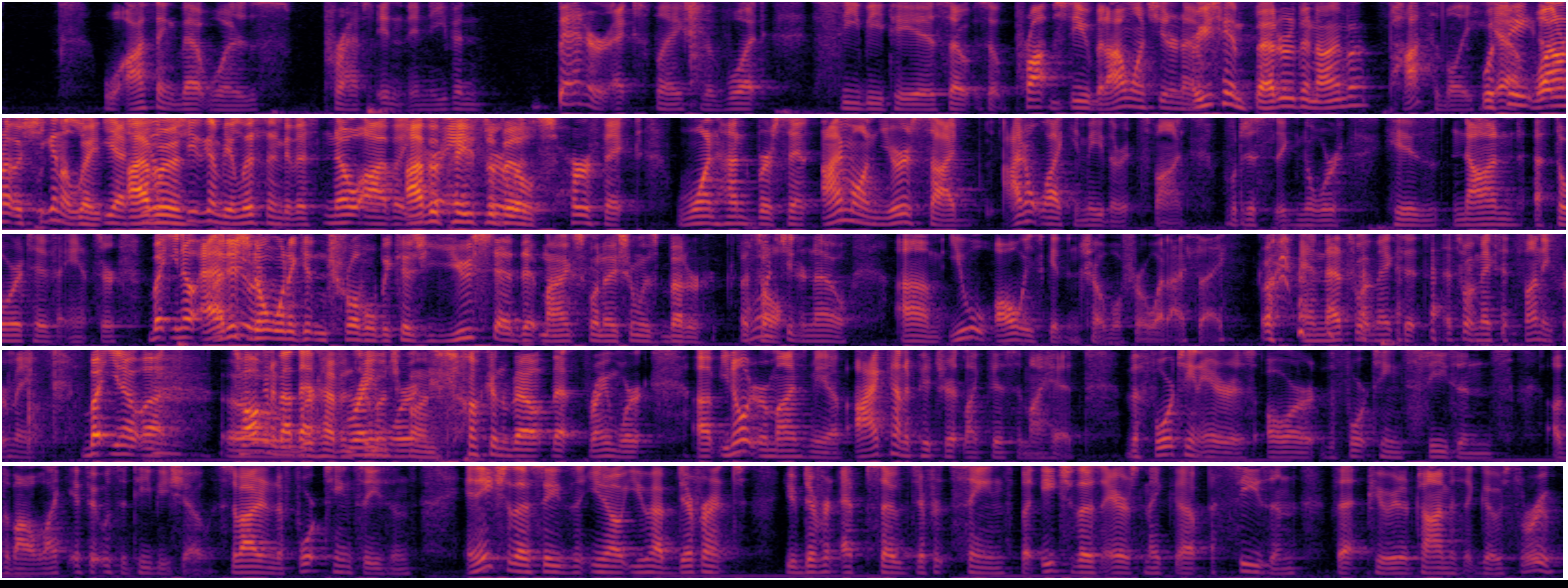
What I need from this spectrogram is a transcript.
Well, I think that was perhaps an, an even better explanation of what CBT is. So, so props to you. But I want you to know, Are you saying better than Iva? possibly. Well, yeah. see, well, I don't know. Is she gonna? wait, yeah, Iva- she's gonna be listening to this. No, Iva. Iva pays the bills. Perfect, one hundred percent. I'm on your side. I don't like him either. It's fine. We'll just ignore his non-authoritative answer. But you know, as I just were- don't want to get in trouble because you said that my explanation was better. That's all. I want all. you to know, um, you will always get in trouble for what I say, and that's what makes it that's what makes it funny for me. But you know, uh, talking Oh, about that we're too much framework, talking about that framework, um, you know what it reminds me of? I kind of picture it like this in my head: the 14 eras are the 14 seasons of the Bible, like if it was a TV show. It's divided into 14 seasons. In each of those seasons, you know, you have different you have different episodes, different scenes, but each of those eras make up a season for that period of time as it goes through.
